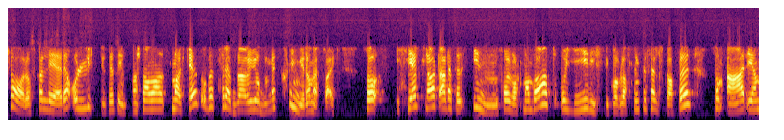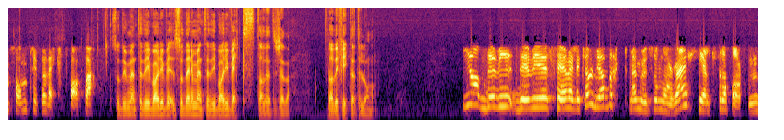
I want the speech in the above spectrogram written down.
klare å skalere og lykkes i et internasjonalt marked. Og det tredje er å jobbe med klynger og nettverk. Så helt klart er dette innenfor vårt mandat å gi risikoavlastning til selskaper som er i en sånn type vekstfase. Så, mente de i, så dere mente de var i vekst da dette skjedde? Da de fikk dette lånet? Ja, det vi, det vi, ser veldig klart, Vi har vært med Moods of Norway helt fra starten.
